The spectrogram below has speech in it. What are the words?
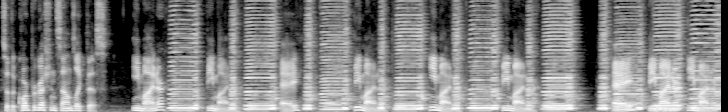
So the chord progression sounds like this E minor, B minor, A, B minor, E minor, B minor, A, B minor, E minor.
